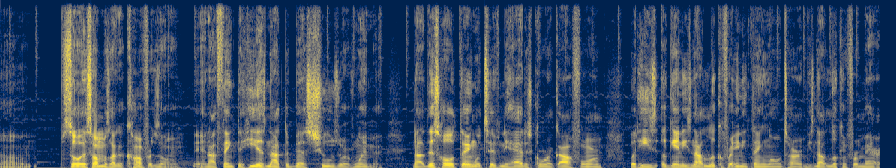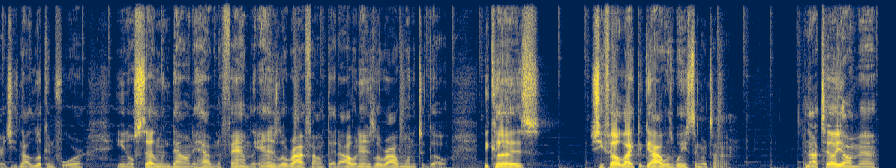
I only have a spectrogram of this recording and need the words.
Um, so it's almost like a comfort zone, and I think that he is not the best chooser of women. Now, this whole thing with Tiffany Haddish could work out for him, but he's again, he's not looking for anything long term. He's not looking for marriage. He's not looking for, you know, settling down and having a family. Angela Rye found that out, and Angela Rye wanted to go because she felt like the guy was wasting her time. And I tell y'all, man,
